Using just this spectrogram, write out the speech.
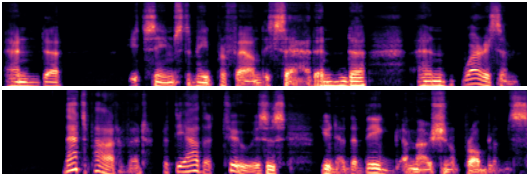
and uh, it seems to me profoundly sad and uh, and worrisome. That's part of it, but the other too is, is you know, the big emotional problems,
